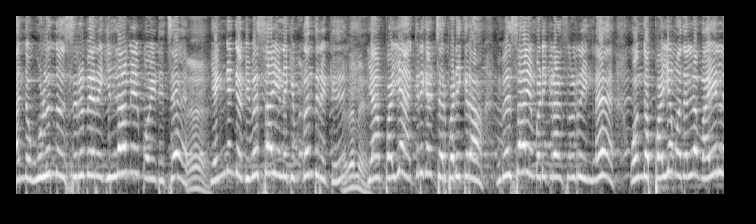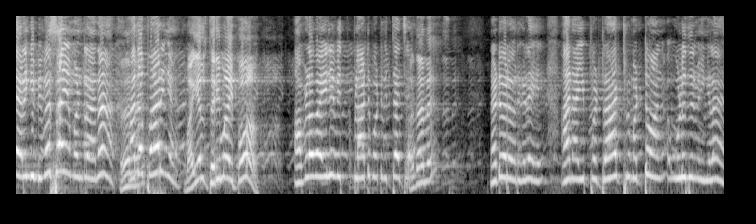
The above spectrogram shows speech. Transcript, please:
அந்த உளுந்து சிறுபேர் இல்லாமே போயிடுச்சே. எங்கெங்க விவசாயம் இன்னைக்கு வளர்ந்துருக்கு. என் பையன் அக்ரிகல்ச்சர் படிக்கிறான். விவசாயம் படிக்கிறான் சொல்றீங்களே? உங்க பையன் முதல்ல வயல்ல இறங்கி விவசாயம் பண்றானா? அத பாருங்க. வயல் தெரியுமா இப்போ? அவ்வளவு வயலையும் பிளாட் போட்டு வித்தாச்சு. அதானே. நடுவர் அவர்களே ஆனா இப்ப டிராக்டர் மட்டும் வாங்க- உழுதுருவீங்களேன்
